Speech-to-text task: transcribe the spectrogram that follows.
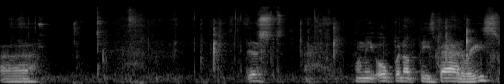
Uh, just let me open up these batteries.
